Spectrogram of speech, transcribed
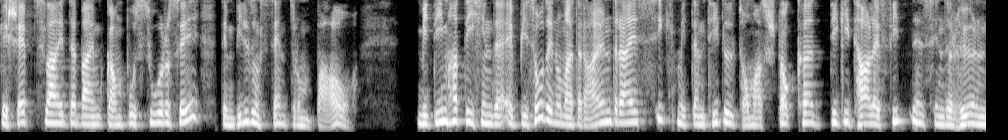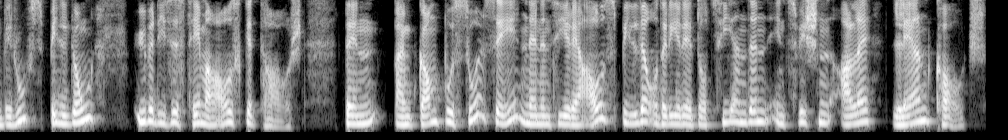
Geschäftsleiter beim Campus Sursee, dem Bildungszentrum Bau. Mit ihm hatte ich in der Episode Nummer 33 mit dem Titel Thomas Stocker Digitale Fitness in der höheren Berufsbildung über dieses Thema ausgetauscht. Denn beim Campus Sursee nennen sie ihre Ausbilder oder ihre Dozierenden inzwischen alle Lerncoach.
